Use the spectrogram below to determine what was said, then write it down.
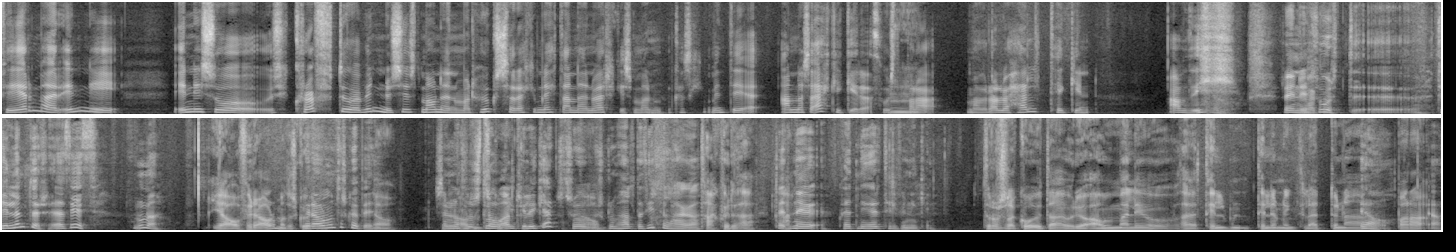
fer maður inn í inn í svo kröftu að vinnu síðust mánuðinu, maður hugsaður ekki um neitt annað en verki sem maður kannski myndi annars ekki gera, þú veist Mm. bara maður er alveg heldtekinn af því Reynir, Já, þú ert uh, tilnæmdur, eða þið, núna, Já, fyrir ármæntasköpið fyrir ámundaskaupið, Já, sem náttúrulega sló algjörlega í gegn, svo við skulum halda því til haga. Takk fyrir það Takk. Hvernig, hvernig er tilfinningin? Þetta er rosalega góðu dagur, ég á afmæli og það er til, tilnefning til ettuna Já, og bara já.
